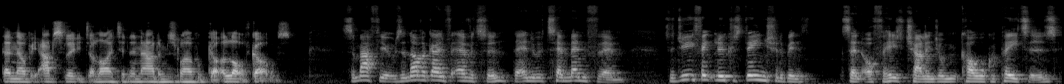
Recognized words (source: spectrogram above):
then they'll be absolutely delighted, and Adams will have got a lot of goals. So Matthew, it was another game for Everton that ended with ten men for them. So do you think Lucas Digne should have been sent off for his challenge on Kyle Walker Peters?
